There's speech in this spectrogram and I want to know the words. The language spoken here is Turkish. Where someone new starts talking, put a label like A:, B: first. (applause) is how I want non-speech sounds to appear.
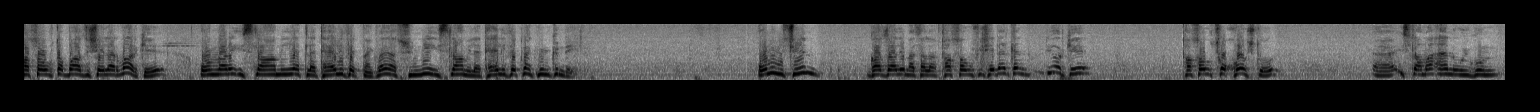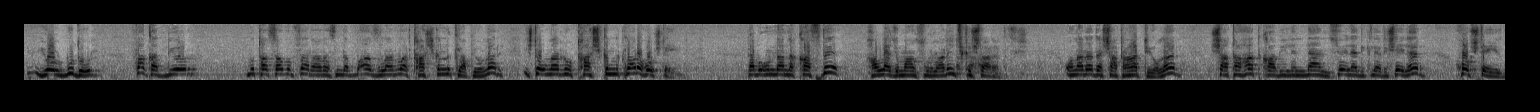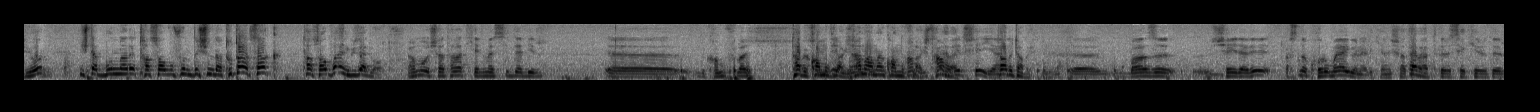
A: tasavvufta bazı şeyler var ki onları İslamiyetle telif etmek veya Sünni İslam ile telif etmek mümkün değil. Onun için Gazali mesela tasavvuf iş ederken diyor ki tasavvuf çok hoştur. Ee, İslam'a en uygun yol budur. Fakat diyor mutasavvıflar arasında bazılar var taşkınlık yapıyorlar. İşte onların o taşkınlıkları hoş değil. Tabi ondan da kastı Hallacı Mansurların çıkışlarıdır. Onlara da şatahat diyorlar. Şatahat kabilinden söyledikleri şeyler hoş değil diyor. İşte bunları tasavvufun dışında tutarsak tasavvuf en güzel yoldur.
B: Ama o şatahat kelimesi de bir e, bir kamuflaj
A: Tabii
B: şey
A: kamuflaj?
B: Yani
A: tamamen
B: tam-
A: kamuflaj.
B: Tam,
A: Evet.
B: bir şey yani.
A: Tabii tabii.
B: E, bazı şeyleri aslında korumaya yönelik yani şatahattır, sekirdir.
